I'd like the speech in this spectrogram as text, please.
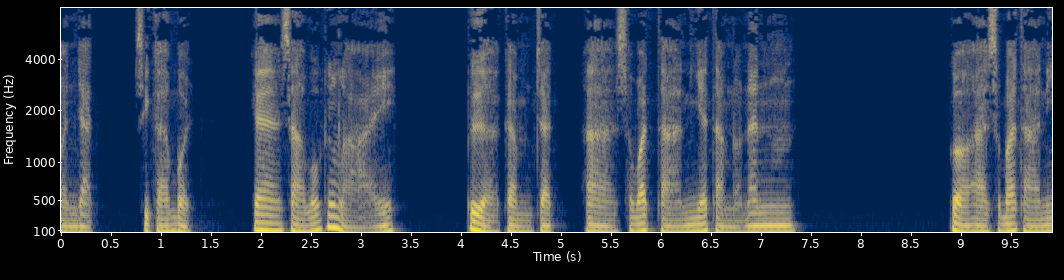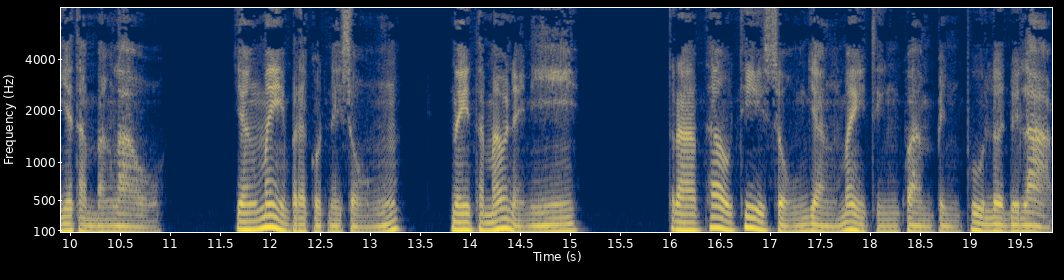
บัญญัติสิกขาบท แก่สาวกทั้งหลาย เพื่อกำจัดอาสวัฏฐานิยธรรมเหล่านั้น ก็อาสวัฏฐานิยธรรมบางเหล่า ยังไม่ปรากฏในสงฆ์ในธรรมะไหนนี้ ตราบเท่าที่สงฆ์ยังไม่ถึงความเป็นผู้เลิศด้วยลาบ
